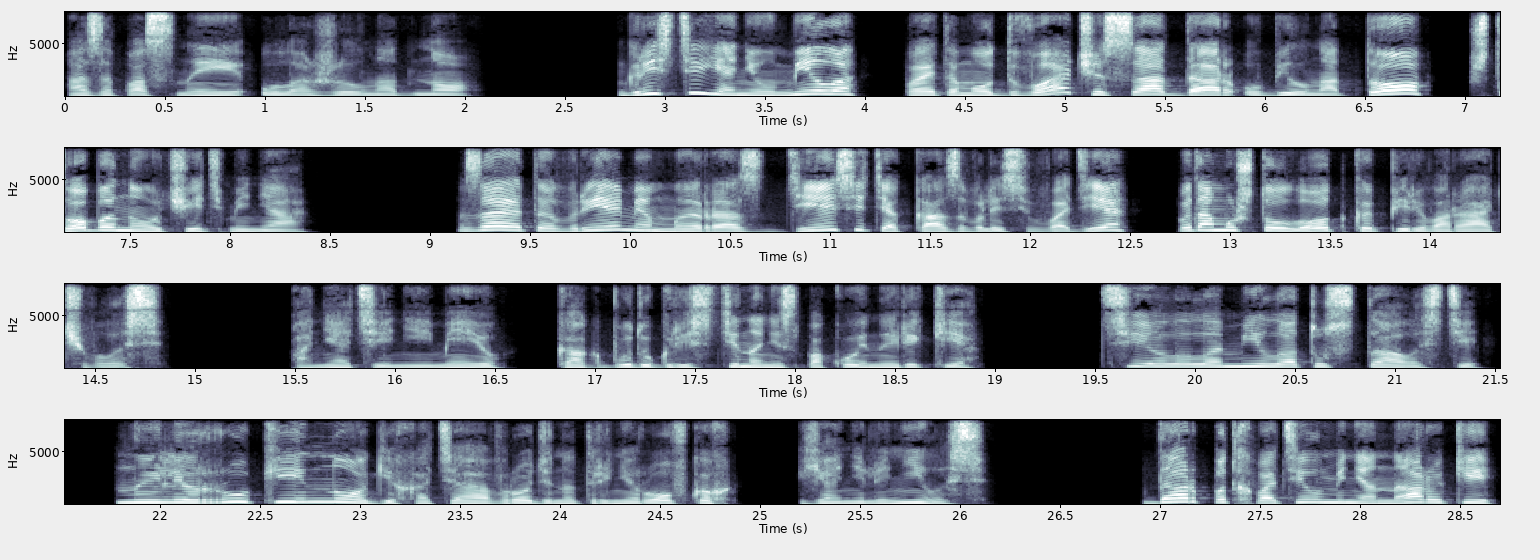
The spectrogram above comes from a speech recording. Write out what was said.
а запасные уложил на дно. Грести я не умела, поэтому два часа дар убил на то, чтобы научить меня. За это время мы раз десять оказывались в воде, потому что лодка переворачивалась. Понятия не имею, как буду грести на неспокойной реке. Тело ломило от усталости, ныли руки и ноги, хотя вроде на тренировках я не ленилась. Дар подхватил меня на руки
